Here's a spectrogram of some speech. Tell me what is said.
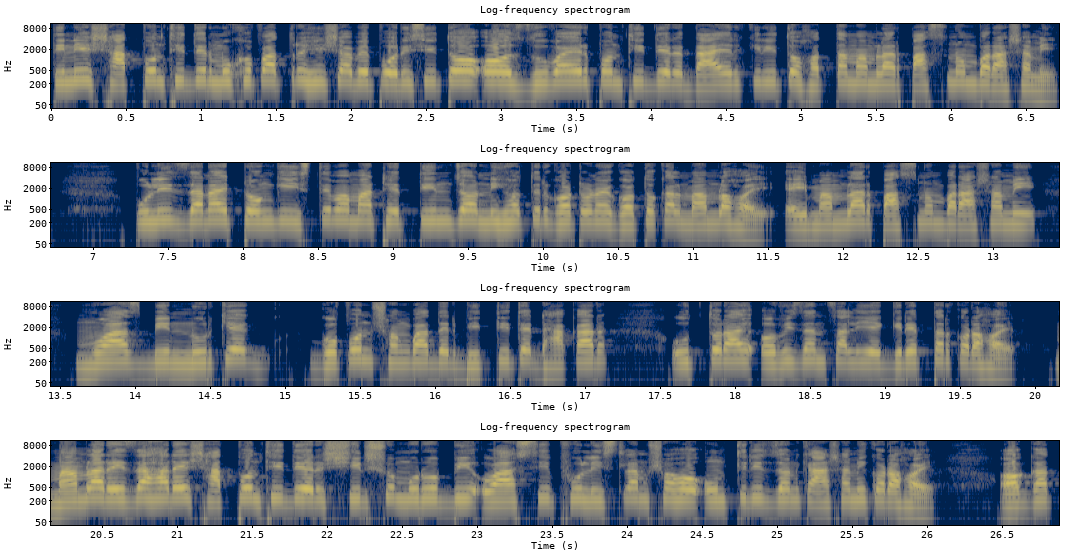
তিনি সাতপন্থীদের মুখপাত্র হিসাবে পরিচিত ও জুবায়েরপন্থীদের দায়েরকৃত হত্যা মামলার পাঁচ নম্বর আসামি। পুলিশ জানায়, টঙ্গী ইস্তেমা মাঠে তিনজন নিহতের ঘটনায় গতকাল মামলা হয়। এই মামলার পাঁচ নম্বর আসামি মুয়াজ বিন নূরকে গোপন সংবাদের ভিত্তিতে ঢাকার উত্তরায় অভিযান চালিয়ে গ্রেপ্তার করা হয়। মামলার এজাহারে সাতপন্থীদের শীর্ষ মুরব্বী ওয়াসিফুল ইসলাম সহ উনত্রিশ জনকে আসামি করা হয়। অজ্ঞাত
